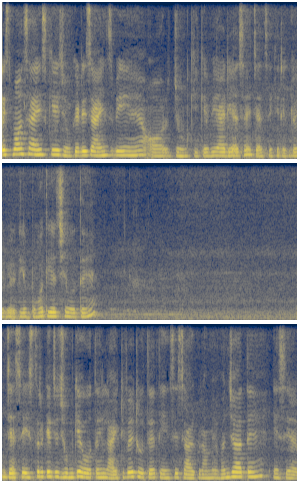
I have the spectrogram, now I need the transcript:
स्मॉल साइज़ के, झुमके डिज़ाइंस भी हैं और झुमकी के भी आइडियाज़ हैं, जैसे कि रेगुलर वेयर के लिए बहुत ही अच्छे होते हैं। जैसे इस तरह के जो झुमके होते हैं लाइट वेट होते हैं, तीन से चार ग्राम में बन जाते हैं। इसे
